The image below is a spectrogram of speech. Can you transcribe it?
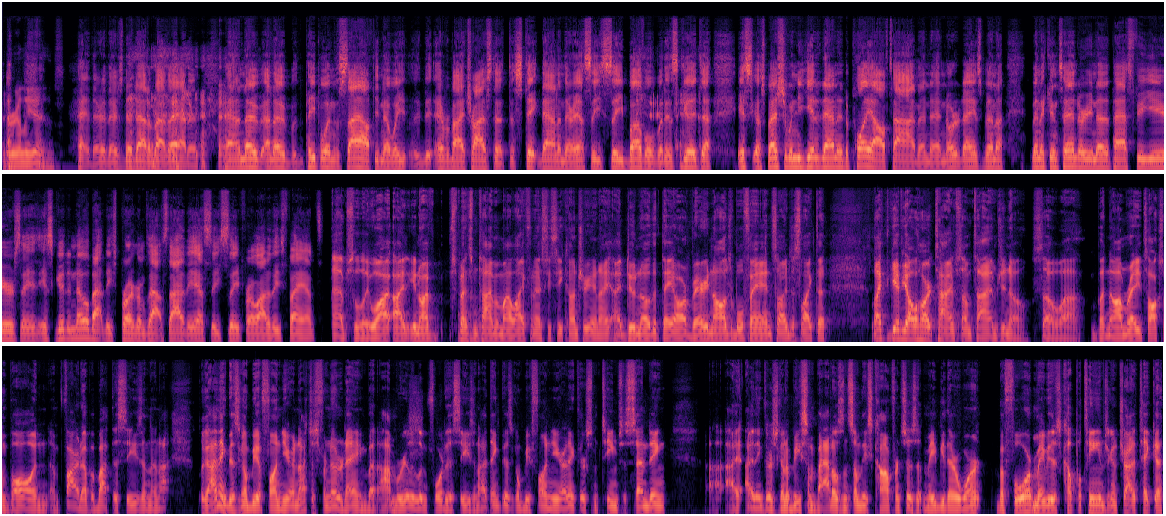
there really is. Hey, there, there's no doubt about that. And, and, I know, I know people in the South. You know, we everybody tries to to stick down in their SEC bubble, but it's good to, it's especially when you get it down into playoff time. And, and Notre Dame's been a been a contender. You know, the past few years, it's good to know about these programs outside of the SEC for a lot of these fans. Absolutely. Well, I, I you know, I've spent some time in my life in SEC country, and I, I do know that they are very knowledgeable fans. So I just like to like to give y'all a hard time sometimes, you know. So, uh, but no, I'm ready to talk some ball and I'm fired up about this season. And I look, I think this is going to be a fun year, not just for Notre Dame, but I'm really looking forward to this season. I think this is going to be a fun year. I think there's some teams ascending. Uh, I, I, think there's going to be some battles in some of these conferences that maybe there weren't before. Maybe there's a couple teams are going to try to take a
